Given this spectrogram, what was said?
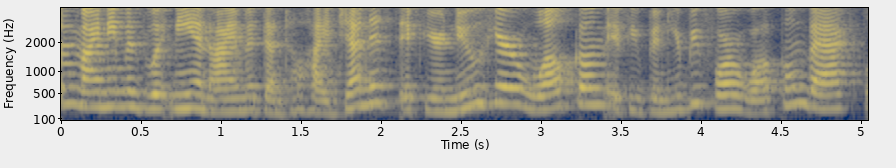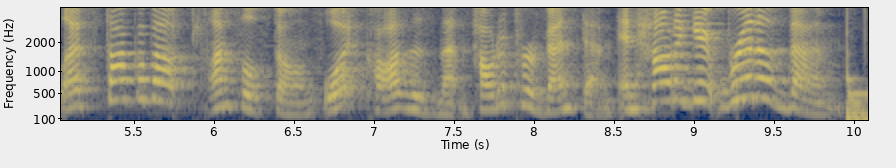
everyone, my name is Whitney and I am a dental hygienist. If you're new here, welcome. If you've been here before, welcome back. Let's talk about tonsil stones, what causes them, how to prevent them, and how to get rid of them.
